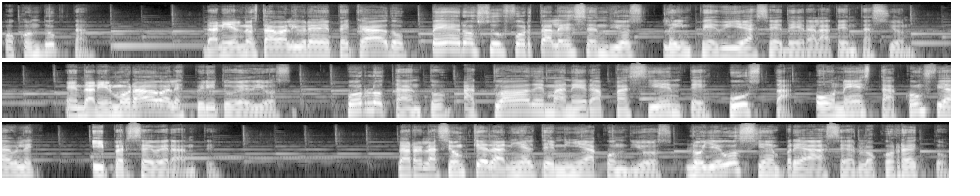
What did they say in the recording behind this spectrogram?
o conducta. Daniel no estaba libre de pecado, pero su fortaleza en Dios le impedía ceder a la tentación. En Daniel moraba el Espíritu de Dios. Por lo tanto, actuaba de manera paciente, justa, honesta, confiable y perseverante. La relación que Daniel tenía con Dios lo llevó siempre a hacer lo correcto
